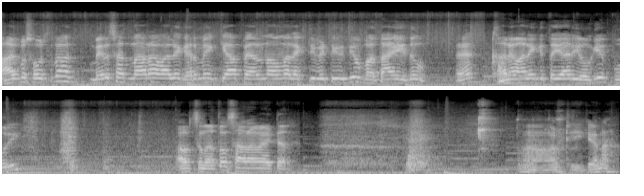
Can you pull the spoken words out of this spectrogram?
आज मैं सोच रहा हूँ मेरे साथ नारा वाले घर में क्या पैरानॉर्मल एक्टिविटी हुई थी वो बता ही दो है? खाने वाने की तैयारी होगी पूरी। अब सुनाता हूँ सारा मैटर हाँ ठीक है ना?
